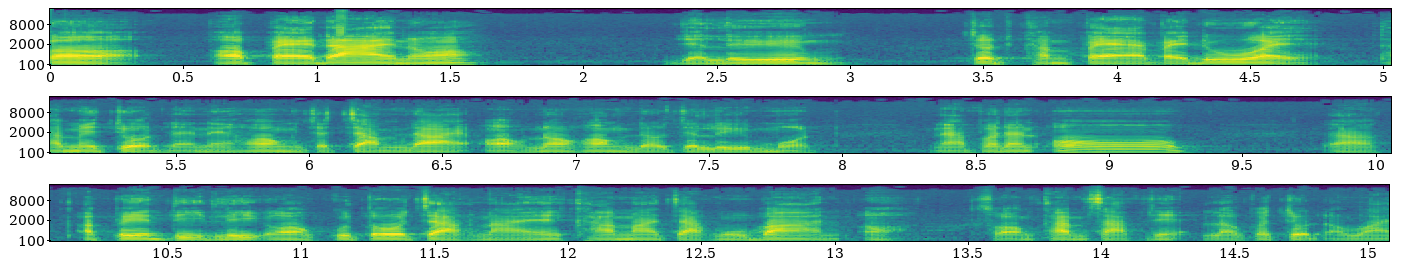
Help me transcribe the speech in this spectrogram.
ก็พอแปลได้เนาะอย่าลืมจดคำแปลไปด้วย ถ้าไม่จดเนี่ยในห้องจะจำได้ออกนอกห้องเราจะลืมหมดนะเพราะนั้นโอ้ออเปนติลีกออกกุโตจากไหนคามาจากหมู่บ้านอ๋อสองคำศัพท์เนี่ยเราก็จดเอาไว้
